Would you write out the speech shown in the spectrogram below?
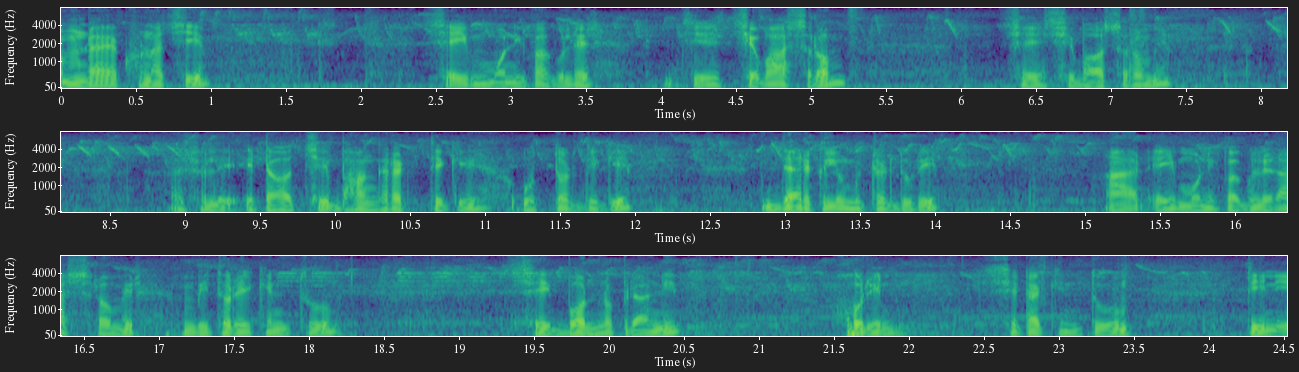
আমরা এখন আছি সেই মণিপাগলের যে সেবা আশ্রম সেই সেবা আশ্রমে আসলে এটা হচ্ছে ভাঙ্গারাট থেকে উত্তর দিকে, দেড় কিলোমিটার দূরে। আর এই মণিপাগলের আশ্রমের ভিতরেই কিন্তু সেই বন্যপ্রাণী হরিণ, সেটা কিন্তু তিনি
